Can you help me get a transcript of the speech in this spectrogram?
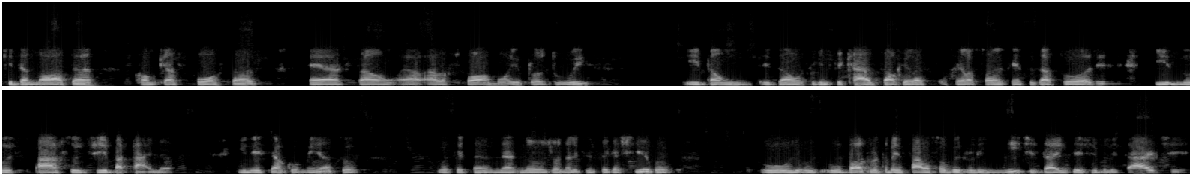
que denota como que as forças é, são, é, elas formam e produzem e dão, e dão significados às relações entre os atores e no espaço de batalha. E nesse argumento, você tá, né, no jornalismo investigativo, o, o, o Butler também fala sobre os limites da inteligibilidade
